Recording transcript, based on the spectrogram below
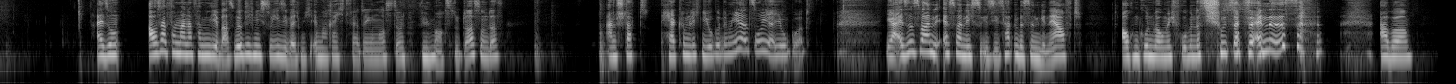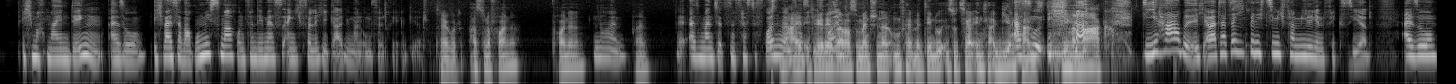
Also außerhalb von meiner Familie war es wirklich nicht so easy, weil ich mich immer rechtfertigen musste. Und wie machst du das und das? Anstatt herkömmlichen Joghurt nehme ich halt Sojajoghurt. Ja, also es war, es war nicht so easy. Es hat ein bisschen genervt. Auch ein Grund, warum ich froh bin, dass die Schulzeit zu Ende ist. Aber ich mache mein Ding. Also ich weiß ja, warum ich es mache. Und von dem her ist es eigentlich völlig egal, wie mein Umfeld reagiert. Sehr gut. Hast du eine Freundin? Freundinnen? Nein. Nein? Also meinst du jetzt eine feste Freundin oder einen Nein, ich rede jetzt Freund? einfach so Menschen in deinem Umfeld, mit denen du sozial interagieren Ach so, kannst, die man ja. mag. Die habe ich, aber tatsächlich bin ich ziemlich familienfixiert. Also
